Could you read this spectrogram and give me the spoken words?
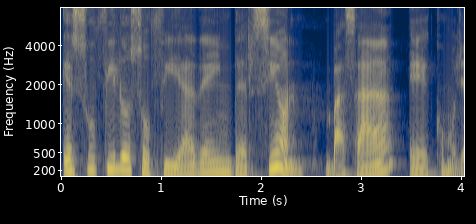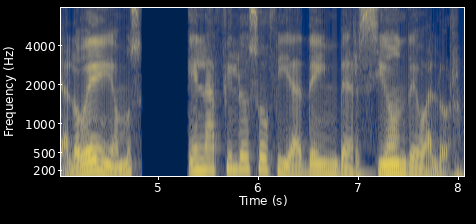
es su filosofía de inversión, basada, eh, como ya lo veíamos, en la filosofía de inversión de valor,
